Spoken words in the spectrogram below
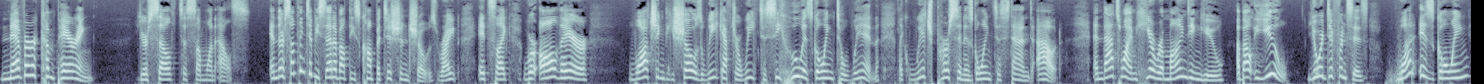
Never comparing yourself to someone else. And there's something to be said about these competition shows, right? It's like we're all there watching these shows week after week to see who is going to win, like which person is going to stand out. And that's why I'm here reminding you about you, your differences. What is going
